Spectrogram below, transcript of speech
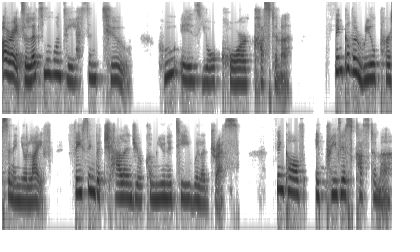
All right, so let's move on to lesson two. Who is your core customer? Think of a real person in your life facing the challenge your community will address. Think of a previous customer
